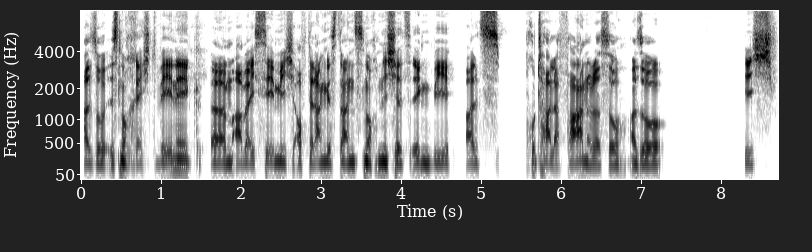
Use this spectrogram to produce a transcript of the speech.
also ist noch recht wenig, ähm, aber ich sehe mich auf der Langdistanz noch nicht jetzt irgendwie als brutal erfahren oder so. Also ich,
